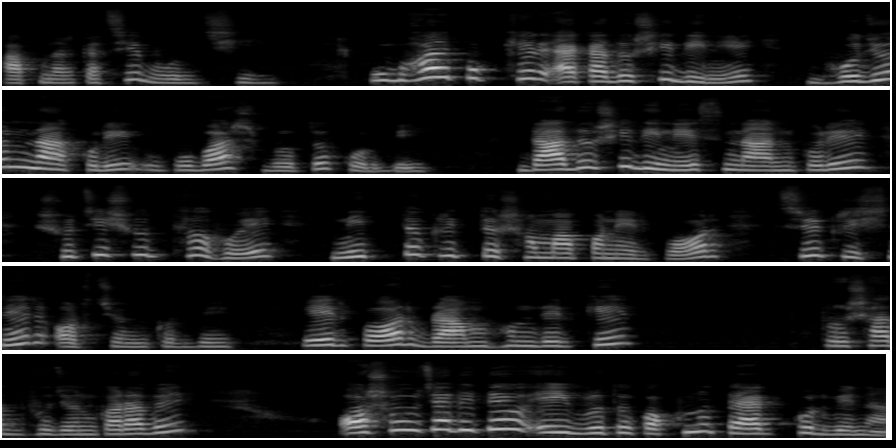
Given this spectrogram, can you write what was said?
আপনার কাছে বলছি। উভয় পক্ষের একাদশী দিনে ভোজন না করে উপবাস ব্রত করবে। দ্বাদশী দিনে স্নান করে শুচিশুদ্ধ হয়ে নিত্যকৃত্য সমাপনের পর শ্রীকৃষ্ণের অর্চন করবে। এরপর ব্রাহ্মণদেরকে প্রসাদ ভোজন করাবে। অশৌচাদিতেও এই ব্রত কখনো ত্যাগ করবে না।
